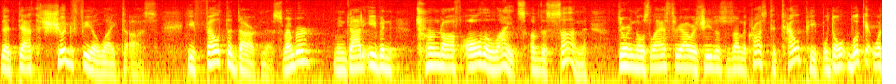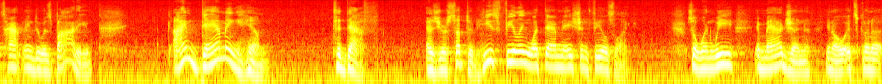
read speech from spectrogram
that death should feel like to us. He felt the darkness. Remember? I mean, God even turned off all the lights of the sun during those last three hours Jesus was on the cross to tell people don't look at what's happening to his body. I'm damning him to death. As your substitute. He's feeling what damnation feels like. So when we imagine, you know, it's gonna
